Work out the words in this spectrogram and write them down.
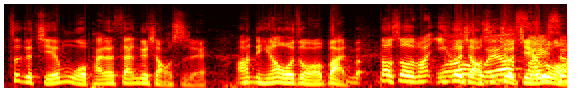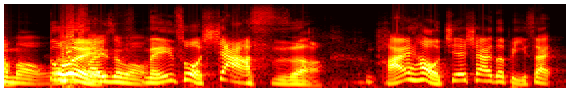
这个节目我排了三个小时，哎啊，你要我怎么办？到时候他妈一个小时就结束了。对，没错，吓死了。” 还好，接下来的比赛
